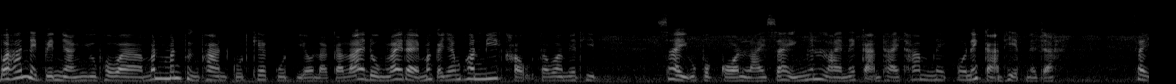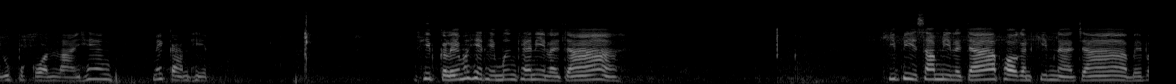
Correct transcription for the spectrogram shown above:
บ่ทันได้เป็นอย่างอยู่เพราะว่ามันมันเพิ่งผ่านกฎแค่กฎเดียวละก็รายดงรายได้มันก็ยังพอนมีเข่าแต่ว่าเมทีบ ใส่อุปกรณ์หลายใส่เงินหลายในการถ่ายทำในโอในการเห็ดนะจ๊ะใส่อุปกรณ์หลายแห้งในการเห็ดทิปก็เลยมาเห็ดให้มึงแค่นี้แหละจ้าคลิปนี้ซ้ำนี่แหละจ้าพอกันคลิปหนาจ้าบ๊ายบาย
